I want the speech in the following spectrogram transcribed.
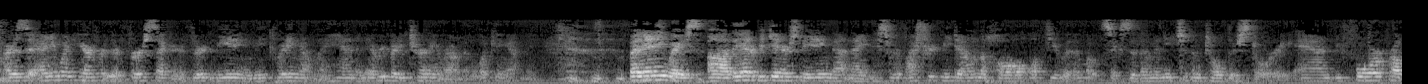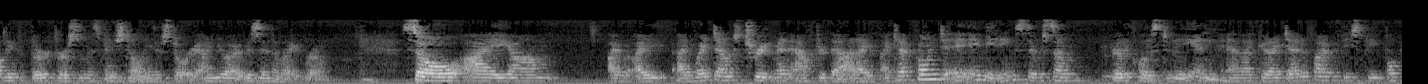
is there anyone here for their first, second, or third meeting and me putting out my hand and everybody turning around and looking at me? but anyways, uh, they had a beginners meeting that night. And they sort of ushered me down the hall, a few of them, about six of them, and each of them told their story. And before probably the third person was finished telling their story, I knew I was in the right room. So I, um, I, I, I went down to treatment after that. I, I kept going to AA meetings. There were some really close to me, and, and I could identify with these people.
